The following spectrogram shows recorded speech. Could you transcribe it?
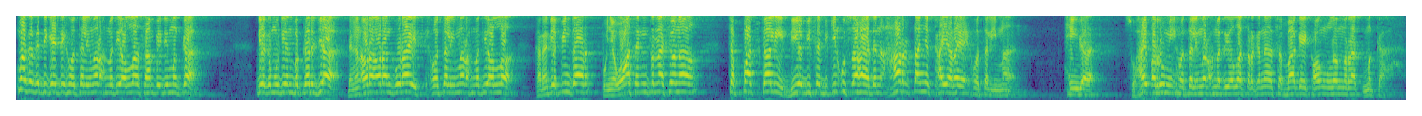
Maka ketika itu hotel iman rahmati Allah sampai di Mekah, dia kemudian bekerja dengan orang-orang Quraisy, hotel lima rahmati Allah. Karena dia pintar, punya wawasan internasional, cepat sekali dia bisa bikin usaha dan hartanya kaya raya hotel iman. Hingga Suhaib Ar-Rumi hotel lima rahmati Allah terkenal sebagai konglomerat Mekah.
